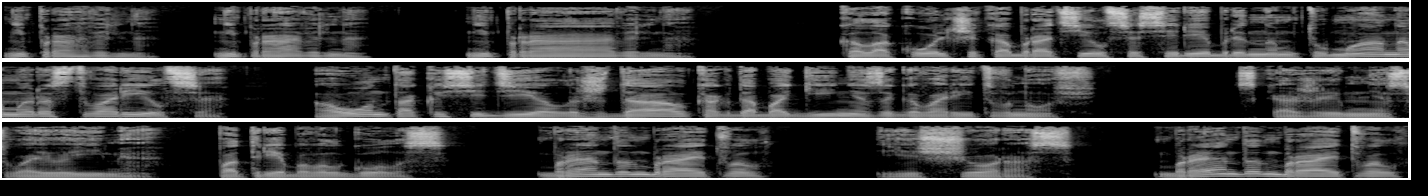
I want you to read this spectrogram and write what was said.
Неправильно, неправильно, неправильно. Колокольчик обратился серебряным туманом и растворился, а он так и сидел, ждал, когда богиня заговорит вновь. «Скажи мне свое имя», — потребовал голос. «Брэндон Брайтвелл». «Еще раз». «Брэндон Брайтвелл».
